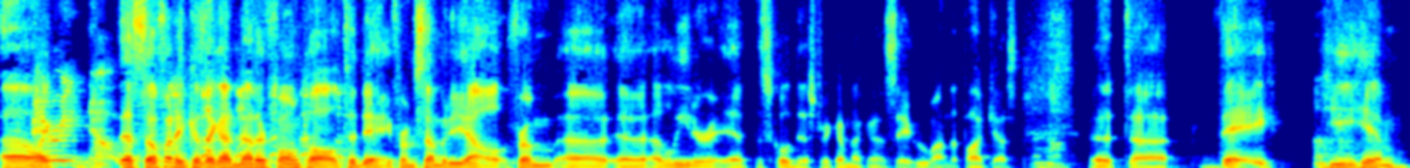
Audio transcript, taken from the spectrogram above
Oh, I- no. That's so funny because I got another phone call today from somebody else, from uh, a, a leader at the school district. I'm not going to say who on the podcast. Uh-huh. That uh, they, Uh-huh. he, him,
